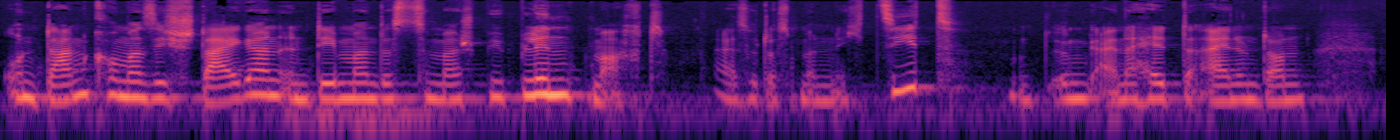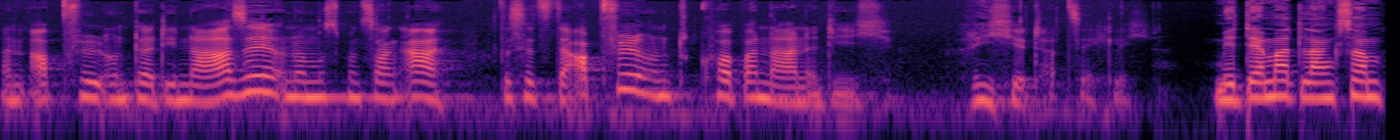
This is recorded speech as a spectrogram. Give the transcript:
Und dann kann man sich steigern, indem man das zum Beispiel blind macht. Also dass man nicht sieht und irgendeiner hält einem dann einen Apfel unter die Nase und dann muss man sagen, ah, das ist jetzt der Apfel und keine Banane, die ich rieche tatsächlich. Mir dämmert langsam,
